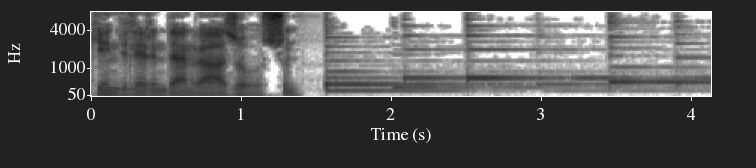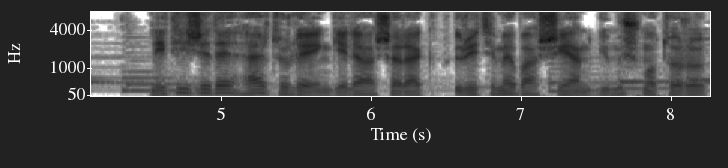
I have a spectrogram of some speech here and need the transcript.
kendilerinden razı olsun. Neticede her türlü engeli aşarak üretime başlayan gümüş motoru,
